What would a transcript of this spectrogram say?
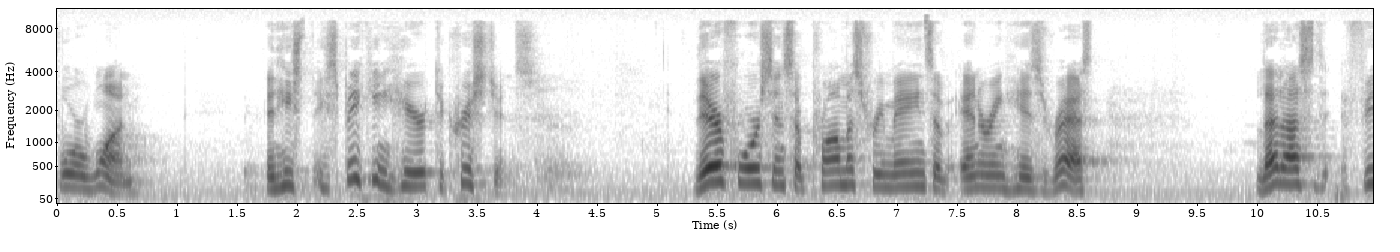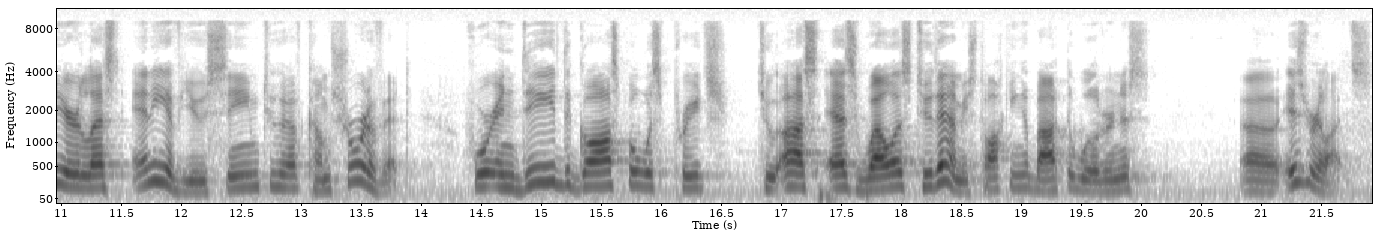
4 1, and he's, he's speaking here to Christians. Therefore, since a promise remains of entering his rest, let us fear lest any of you seem to have come short of it. For indeed the gospel was preached to us as well as to them. He's talking about the wilderness uh, Israelites.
